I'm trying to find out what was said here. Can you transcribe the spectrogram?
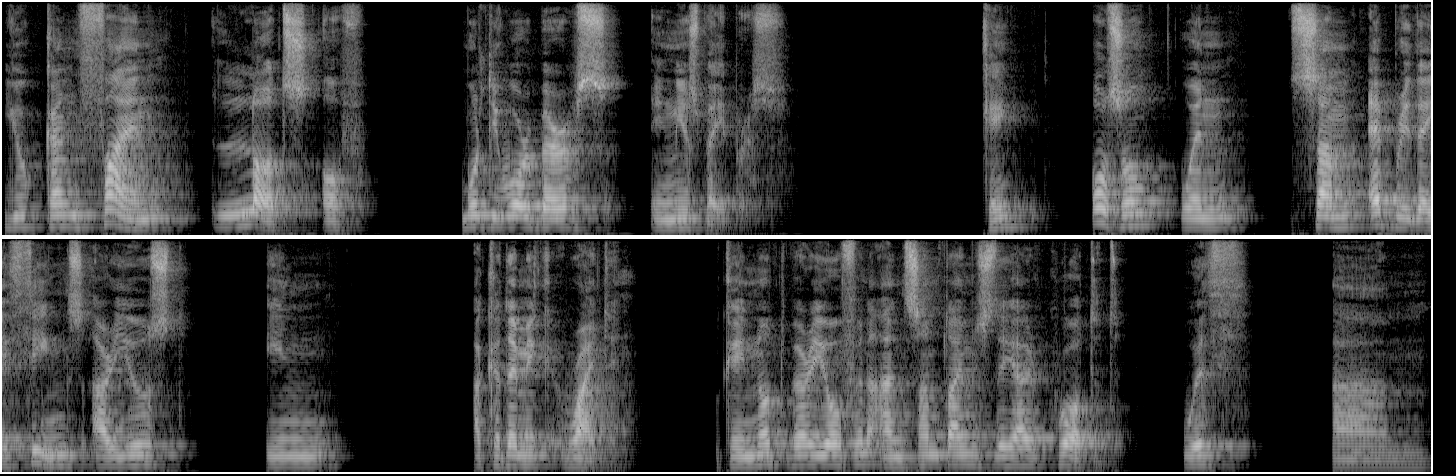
you can find lots of multi-word verbs in newspapers. Okay? Also, when some everyday things are used in academic writing. Okay, not very often, and sometimes they are quoted with um,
